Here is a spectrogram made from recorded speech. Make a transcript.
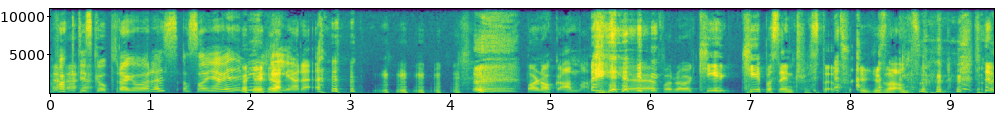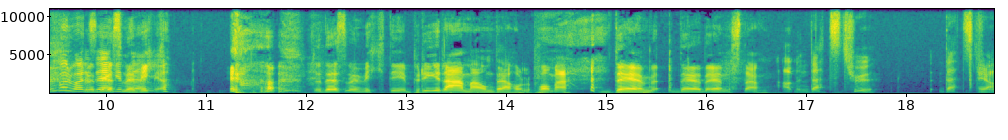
faktiske oppdraget vårt, og så gjør vi det vi vil gjøre. bare noe annet. Eh, for å keep, keep us interested, ikke sant? Det får vår egen del, ja. Ja, det er det som er viktig. Bryr jeg meg om det jeg holder på med? Det, det er det eneste. Ja, men that's true. That's true. Ja.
